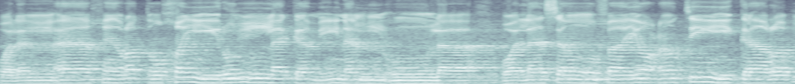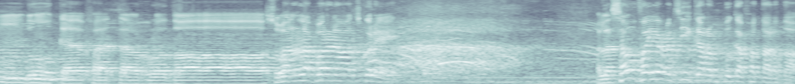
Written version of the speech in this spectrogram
وللآخرة خير لك من الأولى ولسوف يعطيك ربك فترضى سبحان الله পড়েন আওয়াজ করে আল্লাহ সাউফা ইউতিকা রাব্বুকা ফাতারদা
